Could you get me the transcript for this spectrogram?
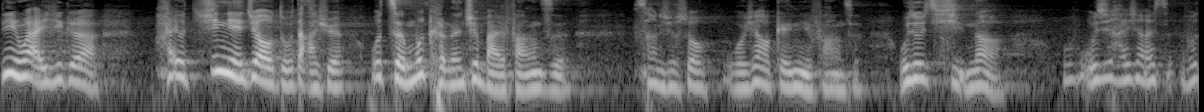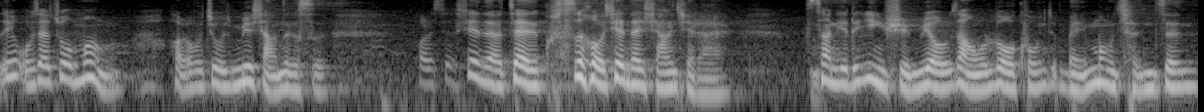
另外一个。”还有今年就要读大学，我怎么可能去买房子？上帝就说我要给你房子，我就醒了。我我就还想，我哎我在做梦。后来我就没有想这个事。后来现在在事后现在想起来，上帝的应许没有让我落空，就美梦成真。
